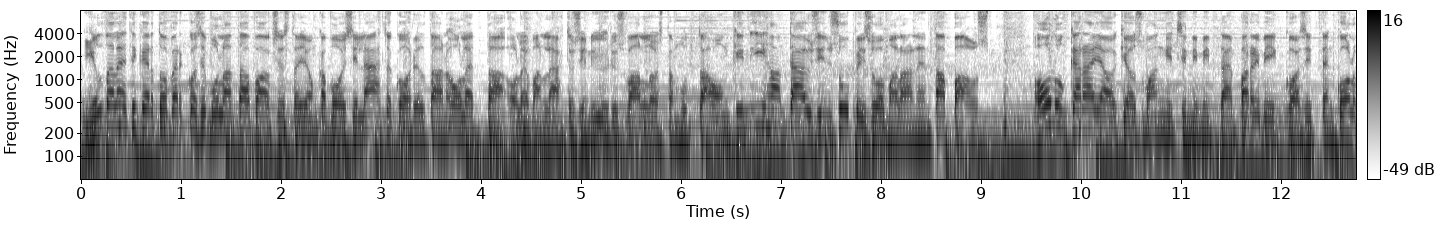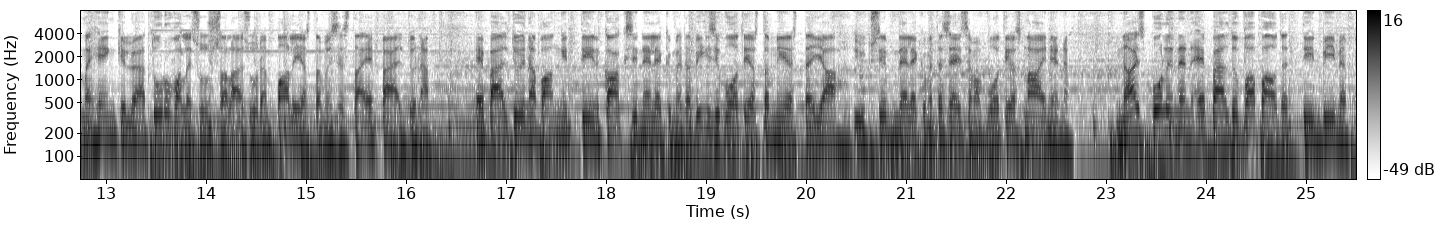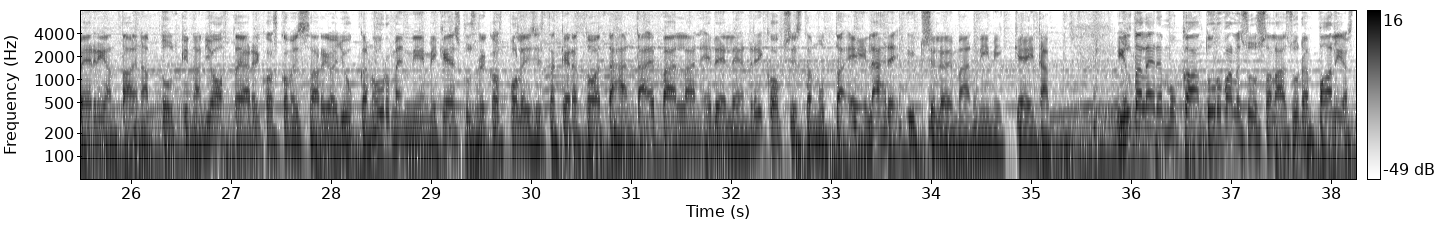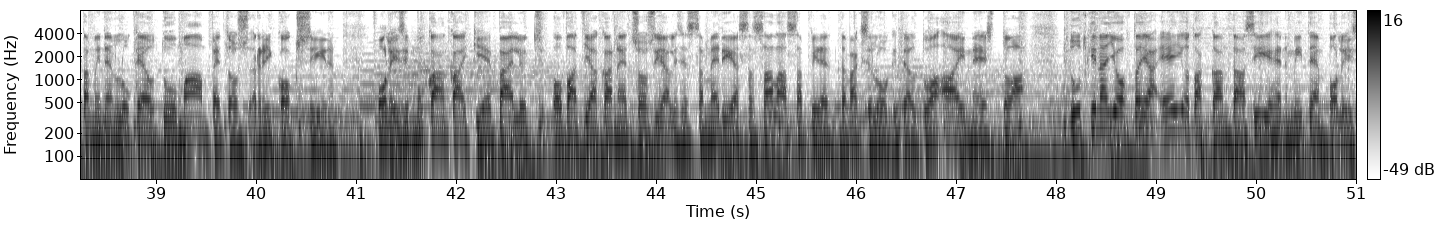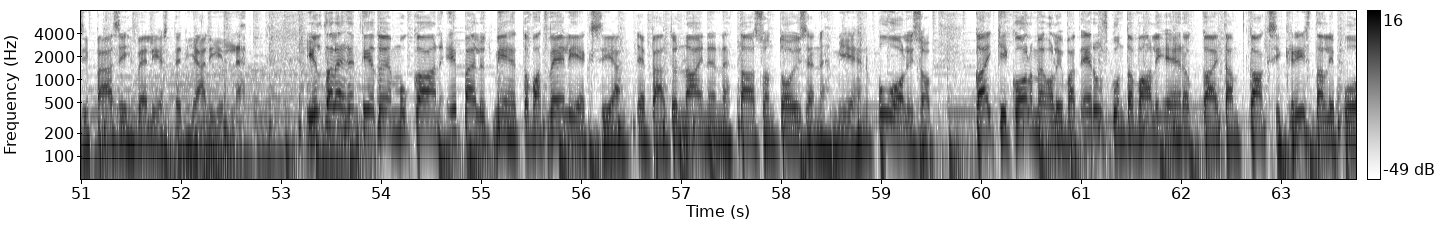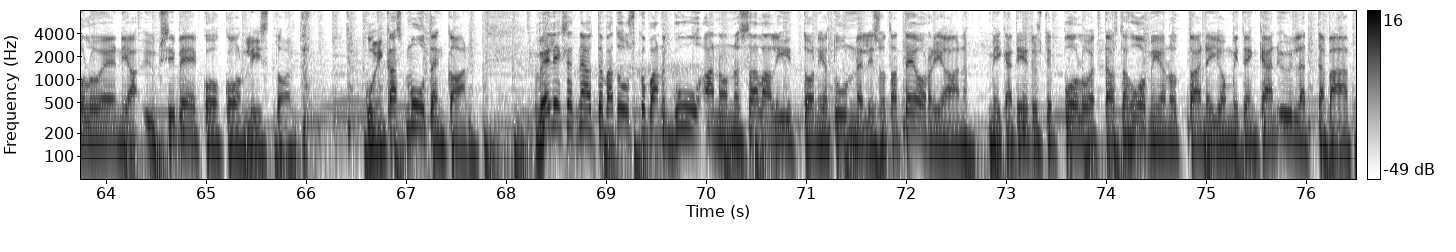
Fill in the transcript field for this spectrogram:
Iltalehti kertoo verkkosivullaan tapauksesta, jonka voisi lähtökohdiltaan olettaa olevan lähtöisin Yhdysvalloista, mutta onkin ihan täysin supisuomalainen tapaus. Oulun käräjäoikeus vangitsi nimittäin pari viikkoa sitten kolme henkilöä turvallisuussalaisuuden paljastamisesta epäiltynä. Epäiltyinä vangittiin kaksi 45-vuotiasta miestä ja yksi 47-vuotias nainen. Naispuolinen epäilty vapautettiin viime perjantaina. Tutkinnan johtaja rikoskomissaario Jukka Nurmenniemi keskusrikospoliisista kertoo, että häntä epäillään edelleen rikoksista, mutta ei lähde yksilöimään nimikkeitä. Iltalehden mukaan turvallisuussalaisuuden paljastaminen lukeutuu maanpetosrikoksiin. Poliisin mukaan kaikki epäilyt ovat jakaneet sosiaalisessa mediassa salassa pidettäväksi luokiteltua aineistoa. Tutkinnanjohtaja ei ota kantaa siihen, miten poliisi pääsi veljesten jäljille. Iltalehden tietojen mukaan epäilyt miehet ovat veljeksiä. Epäilty nainen taas on toisen miehen puoliso. Kaikki kolme olivat eduskuntavaaliehdokkaita, kaksi kristallipuolueen ja yksi VKK listoilta. Kuinkas muutenkaan? Veljekset näyttävät uskovan Guanon salaliittoon ja tunnelisotateoriaan, mikä tietysti puoluettausta huomioon ottaen ei ole mitenkään yllättävää.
